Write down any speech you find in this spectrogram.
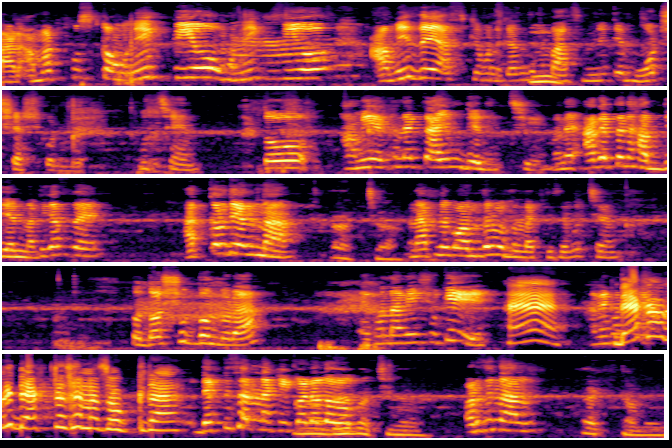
আর আমার ফুচকা অনেক প্রিয় অনেক প্রিয়। আমি যে আজকে মনে করেন পাঁচ মিনিটে মোট শেষ করব বুঝছেন? তো আমি এখানে টাইম দিয়ে দিচ্ছি। মানে আগের থেকে হাত দিয়েন না ঠিক আছে? হাত কাল দিয়েন না। আচ্ছা। মানে আপনাকে অন্ধের মতো লাগতেছে বুঝছেন? তো দর্শক বন্ধুরা এখন আমি সুখী? হ্যাঁ দেখাও কি দেখতেছে না চোখটা? দেখতেছেন নাকি কয়টা না, লোক? অরিজিনাল একটা নয়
